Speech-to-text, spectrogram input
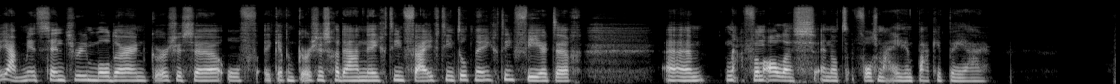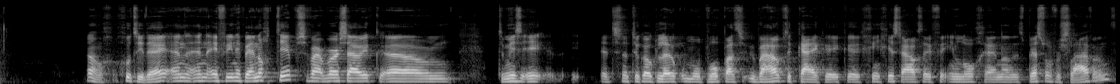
ja, mid-century modern cursussen. Of ik heb een cursus gedaan 1915 tot 1940. Um, nou, van alles. En dat volgens mij een paar keer per jaar. Oh, goed idee. En, en Evelien, heb jij nog tips? Waar, waar zou ik, um, tenminste, het is natuurlijk ook leuk om op Woppa's überhaupt te kijken. Ik, ik, ging gisteravond even inloggen en dan is het best wel verslavend.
